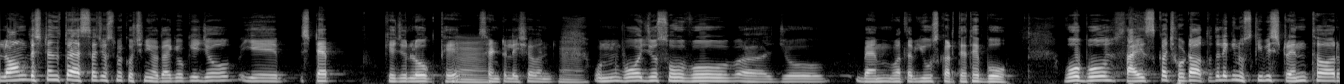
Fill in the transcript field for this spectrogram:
लॉन्ग डिस्टेंस तो ऐसा उसमें कुछ नहीं होता क्योंकि जो ये स्टेप के जो लोग थे सेंट्रल एशिया वन उन वो जो सो वो जो बैम मतलब यूज़ करते थे बो वो बो साइज़ का छोटा होता था लेकिन उसकी भी स्ट्रेंथ और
